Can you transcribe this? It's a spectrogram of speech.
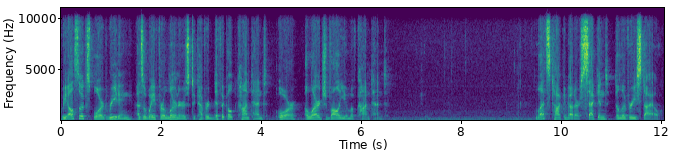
We also explored reading as a way for learners to cover difficult content or a large volume of content. Let's talk about our second delivery style,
